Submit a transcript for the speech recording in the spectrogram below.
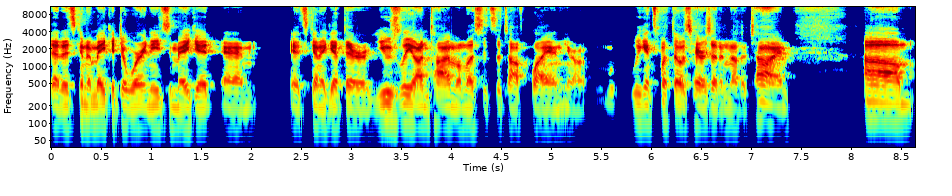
that it's going to make it to where it needs to make it, and it's going to get there usually on time unless it's a tough play, and you know we can split those hairs at another time. Um,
